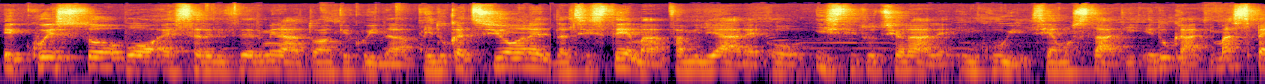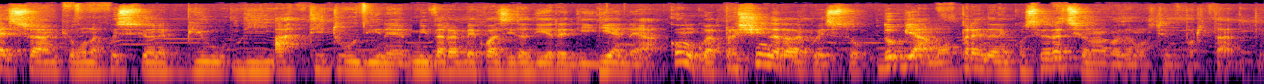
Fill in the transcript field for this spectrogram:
e questo può essere determinato anche qui da educazione, dal sistema familiare o istituzionale in cui siamo stati educati, ma spesso è anche una questione più di attitudine, mi verrebbe quasi da dire di DNA. Comunque, a prescindere da questo, dobbiamo prendere in considerazione una cosa molto importante,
